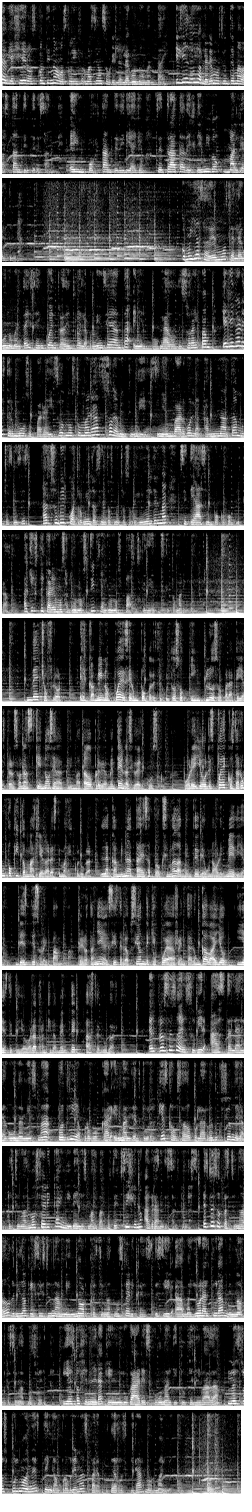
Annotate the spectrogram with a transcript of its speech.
Hola viajeros, continuamos con información sobre la laguna Humantay. El día de hoy hablaremos de un tema bastante interesante e importante diría yo. Se trata del temido mal de altura. Como ya sabemos, la laguna Humantay se encuentra dentro de la provincia de Anta en el poblado de Soraipampa y al llegar a este hermoso paraíso nos tomará solamente un día. Sin embargo, la caminata muchas veces al subir 4.200 metros sobre el nivel del mar se te hace un poco complicado. Aquí explicaremos algunos tips y algunos pasos que tienes que tomar en cuenta. De hecho, Flor, el camino puede ser un poco dificultoso incluso para aquellas personas que no se han aclimatado previamente en la ciudad del Cusco. Por ello les puede costar un poquito más llegar a este mágico lugar. La caminata es aproximadamente de una hora y media desde Soraipampa, pero también existe la opción de que puedas rentar un caballo y este te llevará tranquilamente hasta el lugar. El proceso de subir hasta la laguna misma podría provocar el mal de altura, que es causado por la reducción de la presión atmosférica y niveles más bajos de oxígeno a grandes alturas. Esto es ocasionado debido a que existe una menor presión atmosférica, es decir, a mayor altura, menor presión atmosférica. Y esto genera que en lugares con una altitud elevada, nuestros pulmones tengan problemas para poder respirar normalmente.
